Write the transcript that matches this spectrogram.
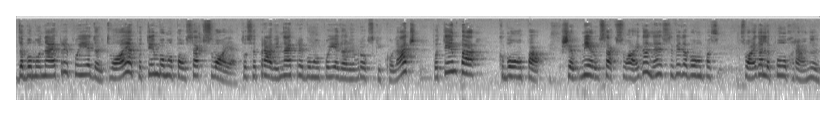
da bomo najprej pojedali tvoje, potem bomo pa vsak svoje. To se pravi, najprej bomo pojedali evropski kolač, potem pa, ko bomo pa še imeli vsak svojega, ne, seveda bomo pa svojega lepo ohranili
